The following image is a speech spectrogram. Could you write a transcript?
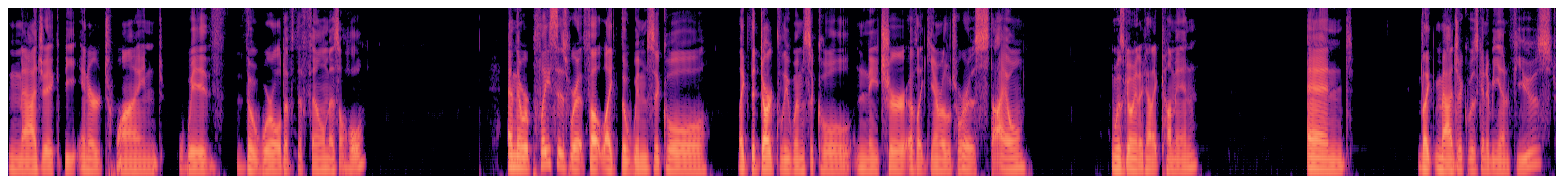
magic be intertwined with the world of the film as a whole. And there were places where it felt like the whimsical, like the darkly whimsical nature of like Guillermo del Toro's style was going to kind of come in. And like magic was going to be infused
